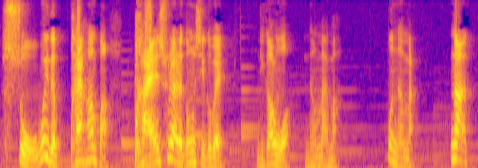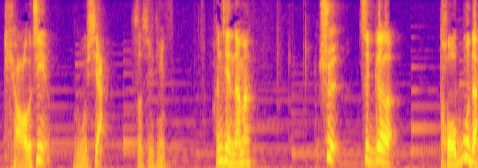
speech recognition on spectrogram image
所谓的排行榜排出来的东西，各位，你告诉我能买吗？不能买。那条件如下，仔细听，很简单吗？去这个。头部的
